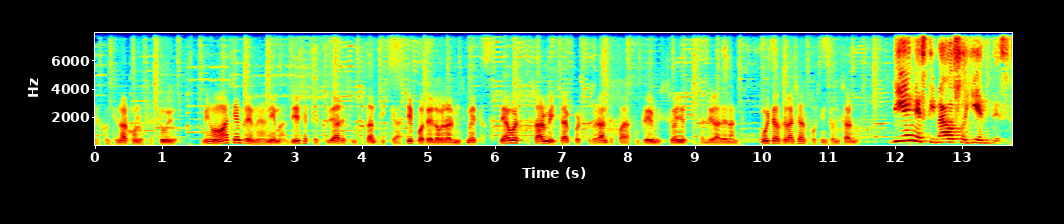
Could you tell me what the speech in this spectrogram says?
de continuar con los estudios. Mi mamá siempre me anima, dice que estudiar es importante y que así podré lograr mis metas. Debo esforzarme y ser perseverante para cumplir mis sueños y salir adelante. Muchas gracias por sintonizarnos. Bien, estimados oyentes,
